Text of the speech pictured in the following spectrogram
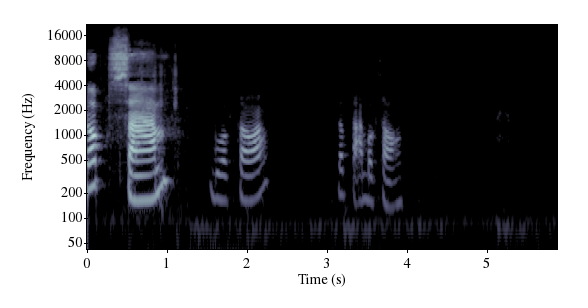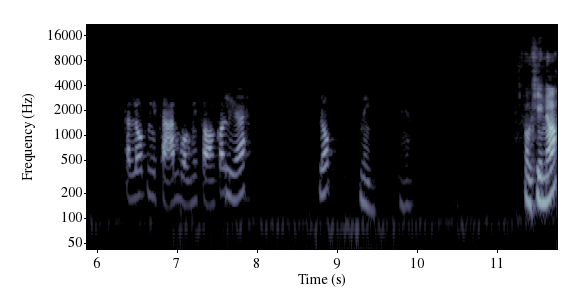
ลบสามบวกสองลบสามบวกสองกับลบมีสามบวกมีสองก็เหลือ ลบหนึ่งนะครับโอเคเนาะ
